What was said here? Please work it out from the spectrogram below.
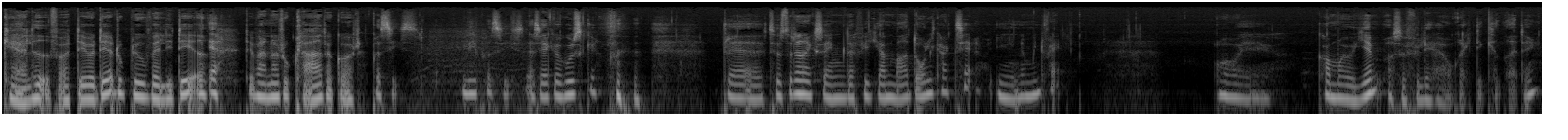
kærlighed for. Det var der, du blev valideret. Ja. Det var, når du klarede dig godt. Præcis. Lige præcis. Altså jeg kan huske, da, til studentereksamen, der fik jeg en meget dårlig karakter i en af mine fag. Og øh, kommer jo hjem, og selvfølgelig er jeg jo rigtig ked af det. Ikke?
